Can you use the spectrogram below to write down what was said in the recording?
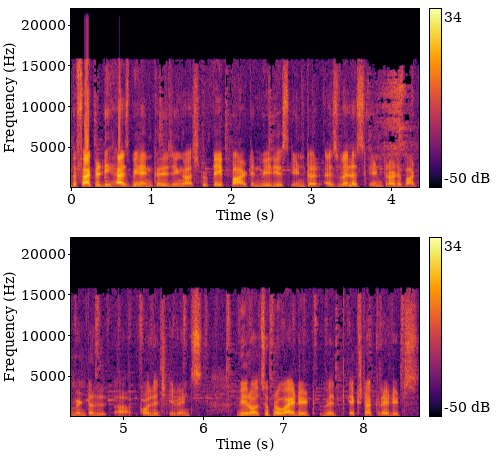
The faculty has been encouraging us to take part in various inter as well as intra-departmental uh, college events. We are also provided with extra credits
